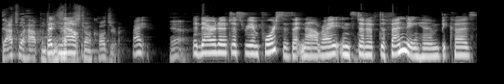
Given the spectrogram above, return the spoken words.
That's what happens but when you now, have a strong culture, right? Yeah. The narrative just reinforces it now, right? Instead of defending him, because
